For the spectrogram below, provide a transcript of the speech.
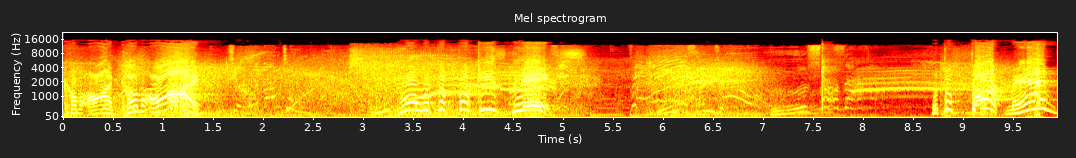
Come on, come on. Bro, what the fuck is this? What the fuck, man?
